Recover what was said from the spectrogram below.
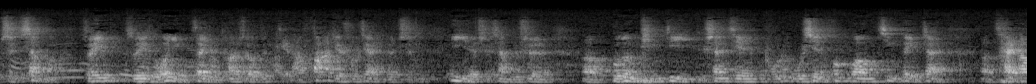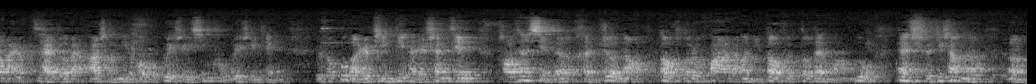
指向嘛。所以，所以罗隐在咏它的时候，就给他发掘出这样一个指意义的指向，就是呃，不论平地与山尖，无无限风光尽被占。呃，采到百采得百花成以后，为谁辛苦为谁甜？就是说，不管是平地还是山间，好像显得很热闹，到处都是花，然后你到处都在忙碌。但实际上呢，呃，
